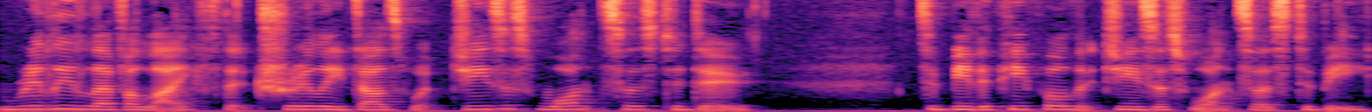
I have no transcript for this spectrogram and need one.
really live a life that truly does what Jesus wants us to do to be the people that Jesus wants us to be.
